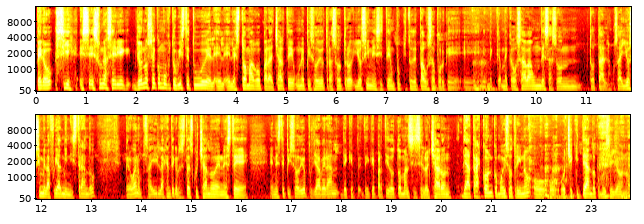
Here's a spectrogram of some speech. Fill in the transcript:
Pero sí, es, una serie, yo no sé cómo tuviste tú el, estómago para echarte un episodio tras otro, yo sí necesité un poquito de pausa porque eh, me, me, causaba un desazón total, o sea, yo sí me la fui administrando pero bueno, pues ahí la gente que nos está escuchando en este, en este episodio, pues ya verán de qué, de qué partido toman, si se lo echaron de atracón, como hizo Trino, o, chiquiteando, como hice yo, ¿no?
